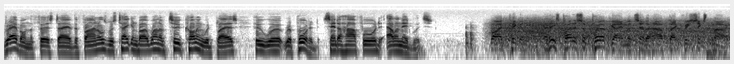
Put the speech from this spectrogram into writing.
grab on the first day of the finals was taken by one of two Collingwood players who were reported, centre-half forward Allan Edwards. By Picken, and he's played a superb game at centre-half back for his sixth mark.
